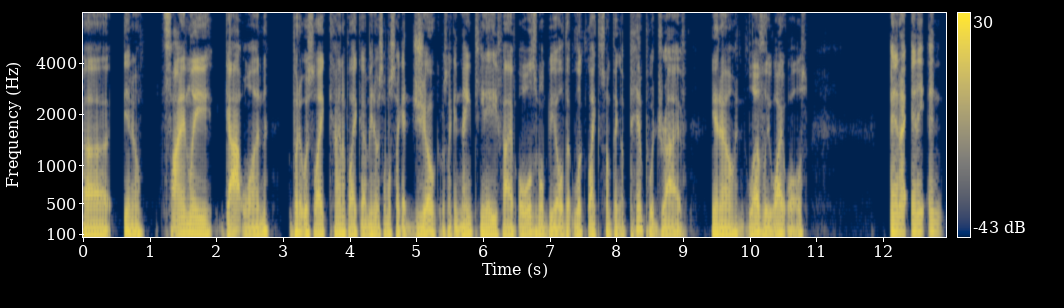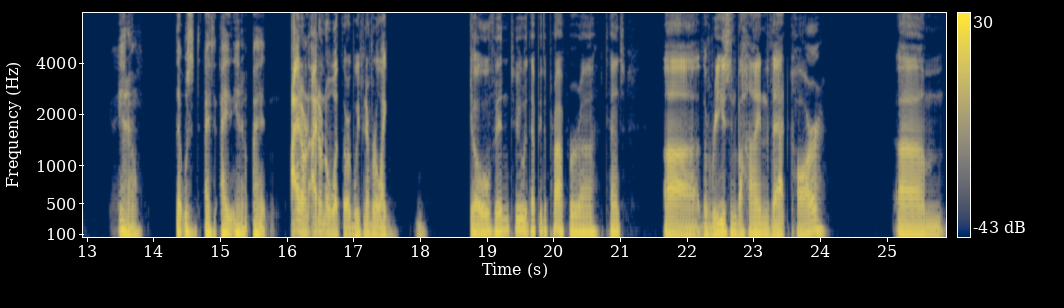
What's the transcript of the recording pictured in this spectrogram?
uh, you know, finally got one. But it was like kind of like I mean, it was almost like a joke. It was like a 1985 Oldsmobile that looked like something a pimp would drive. You know, and lovely white walls. And I and and you know, that was I I you know I I don't I don't know what the we've never like dove into. Would that be the proper uh, tense? Uh, the reason behind that car. Um,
